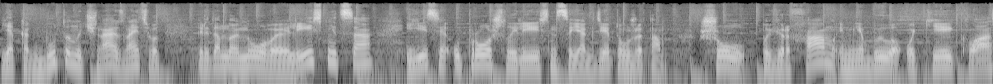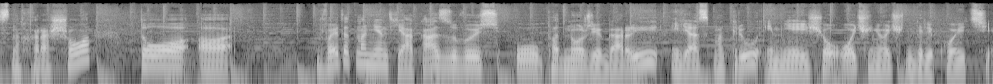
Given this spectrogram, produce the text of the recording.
я как будто начинаю, знаете, вот передо мной новая лестница, и если у прошлой лестницы я где-то уже там шел по верхам, и мне было окей, классно, хорошо, то э, в этот момент я оказываюсь у подножья горы, и я смотрю, и мне еще очень-очень далеко идти.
